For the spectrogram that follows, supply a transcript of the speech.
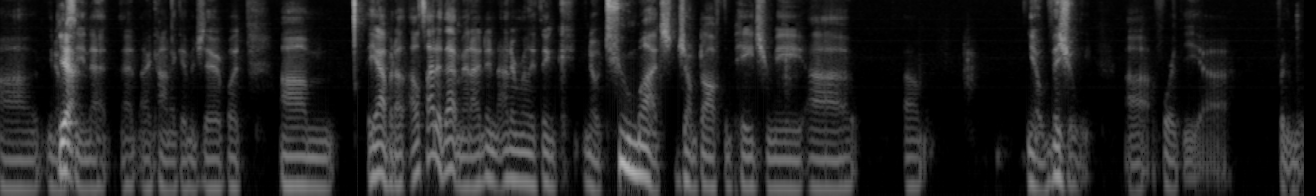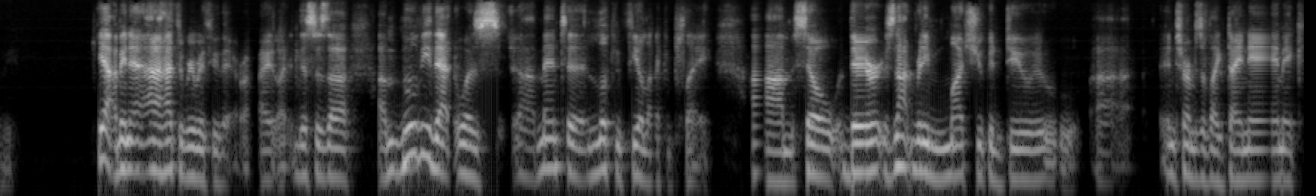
Uh, you know, yeah. seeing that that iconic image there. But um, yeah, but outside of that, man, I didn't I didn't really think you know too much jumped off the page for me. Uh, um, you know, visually uh, for the uh, for the movie. Yeah, I mean, I have to agree with you there, right? Like this is a, a movie that was uh, meant to look and feel like a play. Um, so there's not really much you could do uh, in terms of like dynamic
